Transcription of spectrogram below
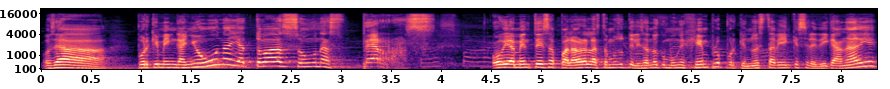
O sea, porque me engañó una, ya todas son unas perras. Obviamente esa palabra la estamos utilizando como un ejemplo porque no está bien que se le diga a nadie,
